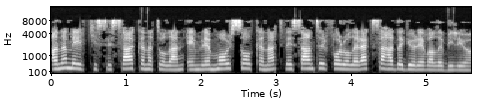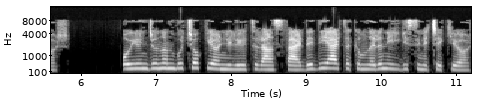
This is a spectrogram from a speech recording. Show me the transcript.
Ana mevkisi sağ kanat olan Emre Mor sol kanat ve santrfor olarak sahada görev alabiliyor. Oyuncunun bu çok yönlülüğü transferde diğer takımların ilgisini çekiyor.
